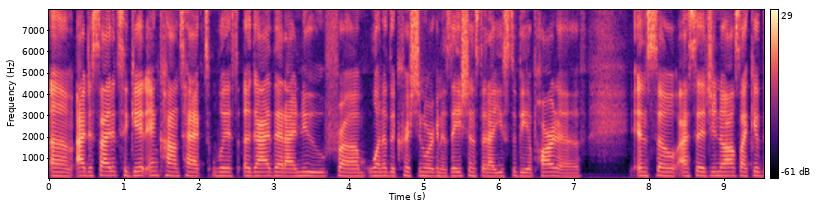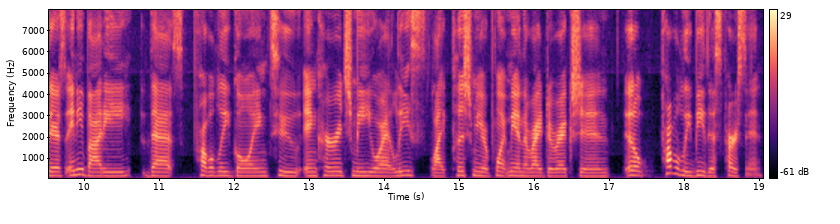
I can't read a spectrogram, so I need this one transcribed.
um, I decided to get in contact with a guy that I knew from one of the Christian organizations that I used to be a part of. And so I said, you know, I was like, if there's anybody that's probably going to encourage me or at least like push me or point me in the right direction, it'll probably be this person.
